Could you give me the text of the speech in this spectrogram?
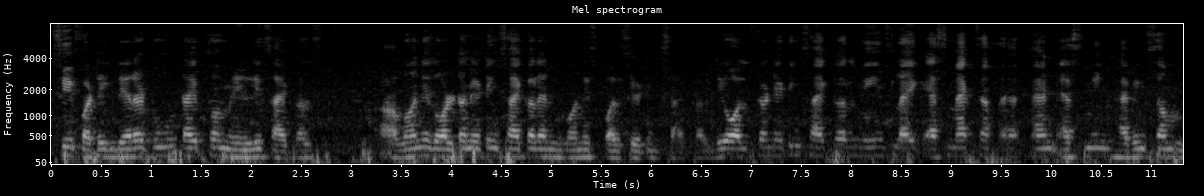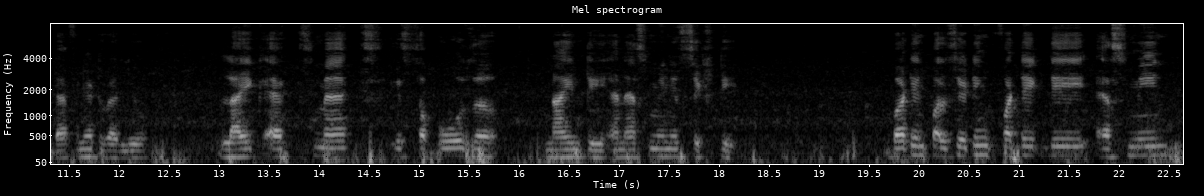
see fatigue there are two types of mainly cycles. Uh, one is alternating cycle and one is pulsating cycle. The alternating cycle means like S max and S min having some definite value like S max is suppose uh, 90 and S min is 60 but in pulsating fatigue the S mean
